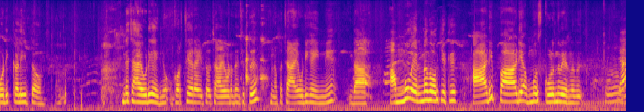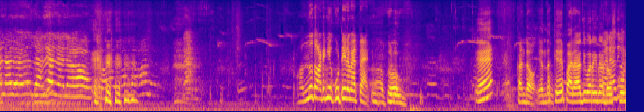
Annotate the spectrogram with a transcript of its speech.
ഓടിക്കളി കേട്ടോ എന്റെ ചായ കൂടി കഴിഞ്ഞു. കുറച്ച് നേരമായിട്ടോ ചായ കൊണ്ടെന്ന് വെച്ചിട്ട്. അപ്പോൾ ചായ കൂടി കഴിഞ്ഞ് ഇതാ അമ്മ വരുന്നത് നോക്കിയേക്ക്. ആടി പാടി അമ്മ സ്കൂളിൽ നിന്ന് വരുന്നത്. അന്ന് തുടങ്ങി കുട്ടീനെ മാറ്റാൻ അപ്പൊ ഏ? കണ്ടോ? എന്തൊക്കെ പരാതി പറയുന്നുണ്ടോ സ്കൂൾ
